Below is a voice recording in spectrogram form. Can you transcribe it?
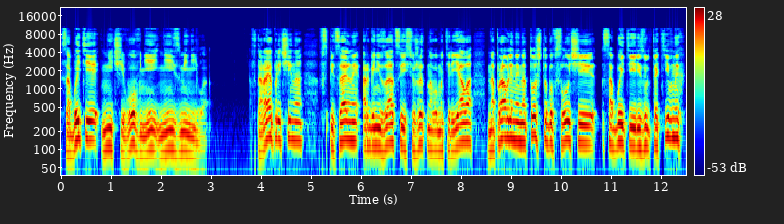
Событие ничего в ней не изменило. Вторая причина – в специальной организации сюжетного материала, направленной на то, чтобы в случае событий результативных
